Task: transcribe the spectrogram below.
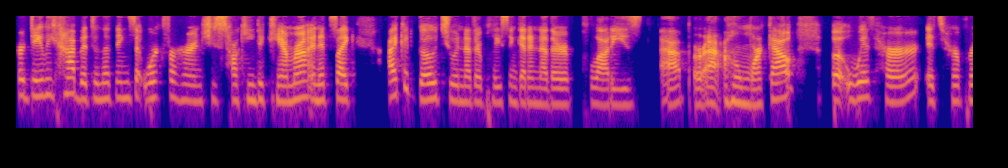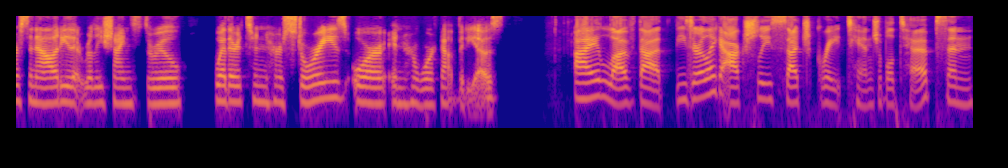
her daily habits and the things that work for her. And she's talking to camera. And it's like, I could go to another place and get another Pilates app or at home workout. But with her, it's her personality that really shines through, whether it's in her stories or in her workout videos. I love that. These are like actually such great tangible tips. And,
